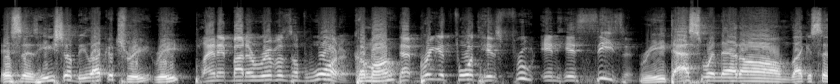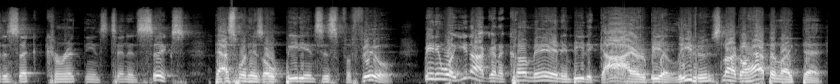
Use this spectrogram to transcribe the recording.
it says he shall be like a tree. Read. planted by the rivers of water. Come on. That bringeth forth his fruit in his season. Read. That's when that um, like I said in Second Corinthians ten and six. That's when his obedience is fulfilled. Meaning what? You're not gonna come in and be the guy or be a leader. It's not gonna happen like that.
